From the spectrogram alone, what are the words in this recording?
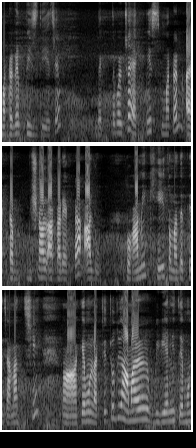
মাটনের পিস দিয়েছে। দেখতে পাচ্ছ, এক পিস মাটন আর একটা বিশাল আকারে একটা আলু। তো আমি খেয়ে তোমাদেরকে জানাচ্ছি কেমন লাগছে? যদিও আমার বিরিয়ানি তেমন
